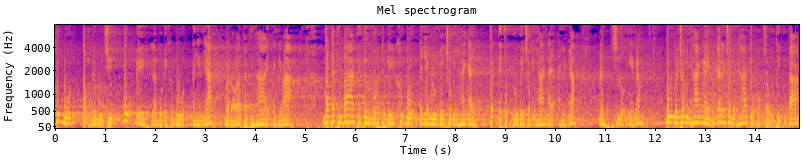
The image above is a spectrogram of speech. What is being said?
04 tổng đề 49 bộ đề là bộ đề 04 anh em nhé. Và đó là tay thứ hai, anh em ạ. Và tay thứ ba thì từ có mặt tổng đề 04 anh em lùi về cho mình hai ngày. Vẫn tiếp tục lùi về cho mình hai ngày, anh em nhé. Đây, xin lỗi anh em nhé. Lùi về cho mình hai ngày và cách là cho mình hai tổ cuộc sống thì chúng ta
